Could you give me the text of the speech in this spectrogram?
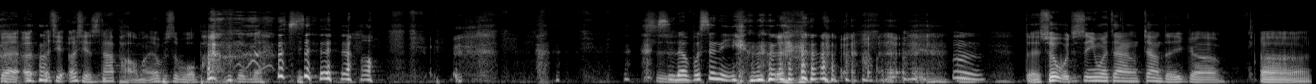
对，而而且而且是他跑嘛，又不是我跑，对不对？是哦。死的不是你。嗯，对，所以我就是因为这样这样的一个。呃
